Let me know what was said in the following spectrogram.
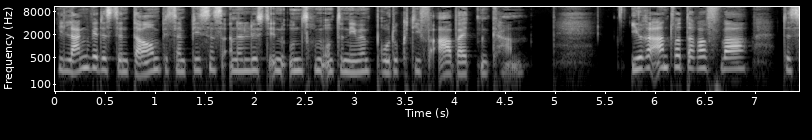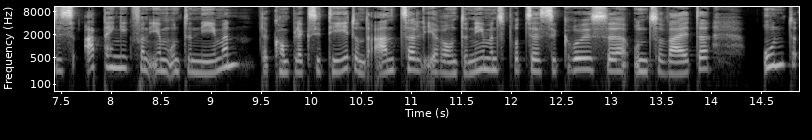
wie lang wird es denn dauern, bis ein Business Analyst in unserem Unternehmen produktiv arbeiten kann? Ihre Antwort darauf war, das ist abhängig von Ihrem Unternehmen, der Komplexität und Anzahl Ihrer Unternehmensprozesse, Größe und so weiter und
